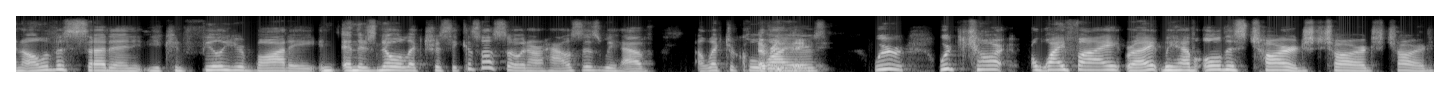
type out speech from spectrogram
and all of a sudden you can feel your body and, and there's no electricity because also in our houses we have electrical Everything. wires we're we're char wi-fi right we have all this charge charge charge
